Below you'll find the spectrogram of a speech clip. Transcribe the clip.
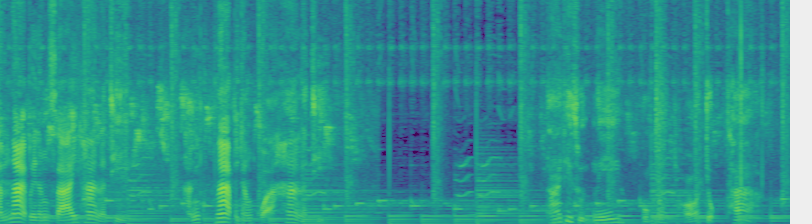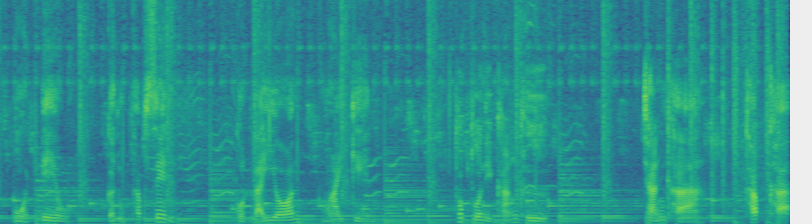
หันหน้าไปทางซ้าย 5 นาที หันหน้าไปทางขวา 5 นาที ท้ายที่สุดนี้ผมต้องขอจบท่า ปวดเอว กระดูกทับเส้น กดไหลย้อนไมเกรนทบทวนอีกครั้งคือ ชันขา ทับขา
